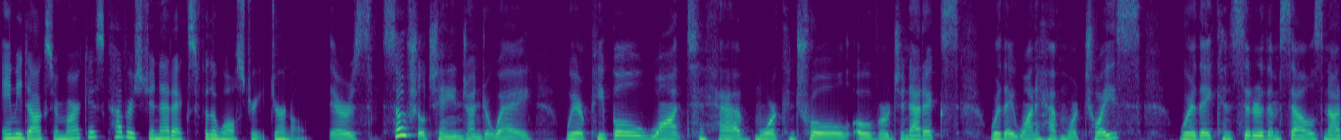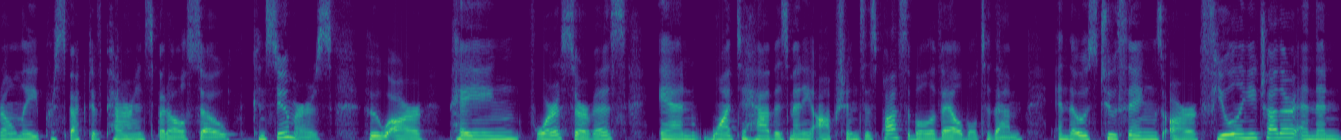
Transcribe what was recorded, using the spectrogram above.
Amy Dockser Marcus covers genetics for the Wall Street Journal. There's social change underway where people want to have more control over genetics, where they want to have more choice, where they consider themselves not only prospective parents, but also consumers who are paying for a service and want to have as many options as possible available to them. And those two things are fueling each other and then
